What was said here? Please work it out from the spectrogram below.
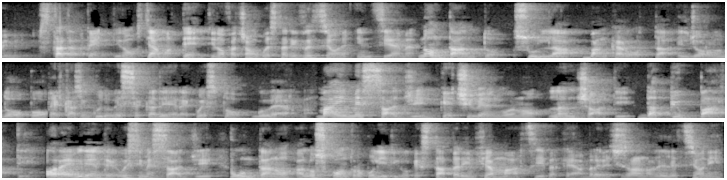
Quindi state attenti, no? stiamo attenti, no? facciamo questa riflessione insieme, non tanto sulla bancarotta il giorno dopo, nel caso in cui dovesse cadere questo governo, ma ai messaggi che ci vengono lanciati da più parti. Ora è evidente che questi messaggi puntano allo scontro politico che sta per infiammarsi, perché a breve ci saranno le elezioni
